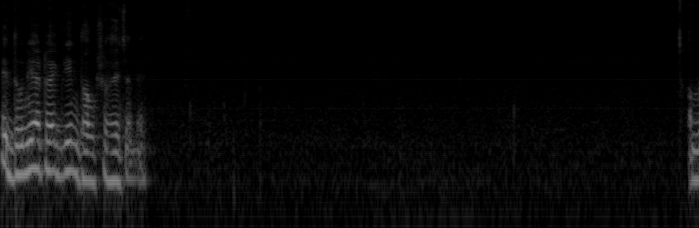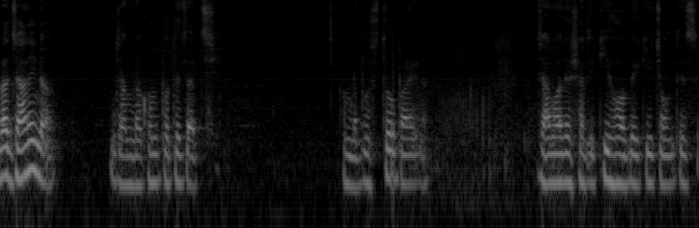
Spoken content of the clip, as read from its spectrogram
এই দুনিয়াটা একদিন ধ্বংস হয়ে যাবে। আমরা জানি না যে আমরা কোন পথে যাচ্ছি। আমরা বুঝতেও পারি না। যে আমাদের সাথে কি হবে, কি চলতেছে।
